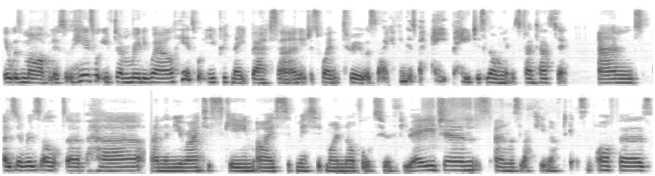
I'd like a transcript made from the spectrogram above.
it was marvelous here's what you've done really well here's what you could make better and it just went through it was like I think it was about eight pages long it was fantastic and as a result of her and the new writer scheme I submitted my novel to a few agents and was lucky enough to get some offers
